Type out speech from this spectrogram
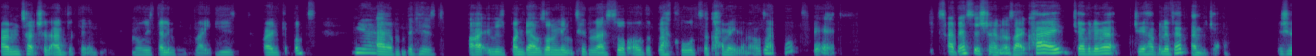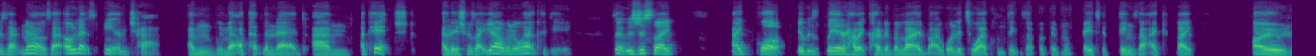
I'm such an advocate. I'm always telling people like use find jobs. Yeah. Um, because I, it was one day I was on LinkedIn and I saw all oh, the black awards are coming, and I was like, what's this? So I messaged her and I was like, hi, do you have an event? Do you have an event manager? And she was like, no. I was like, oh, let's meet and chat and we met up at the Ned and I pitched. And then she was like, Yeah, I want to work with you. So it was just like I got it was weird how it kind of aligned, but I wanted to work on things that were a bit more creative, things that I could like own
